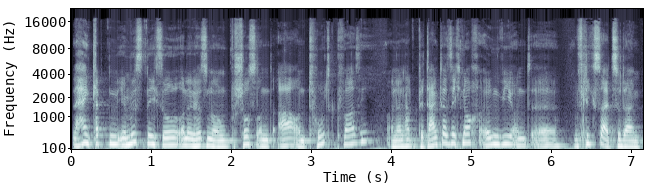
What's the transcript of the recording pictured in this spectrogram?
nein, Captain, ihr müsst nicht so. Und dann hörst du noch einen Schuss und A und Tod quasi. Und dann hat, bedankt er sich noch irgendwie und äh, fliegst halt zu deinem,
